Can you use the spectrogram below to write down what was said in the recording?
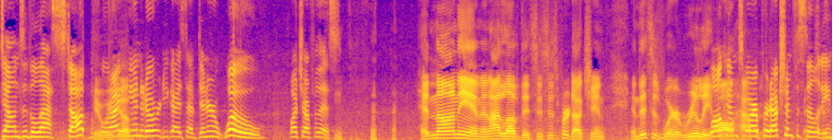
down to the last stop. Before I go. hand it over, do you guys have dinner? Whoa! Watch out for this. Heading on in, and I love this. This is production, and this is where it really all Welcome to our production facility.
